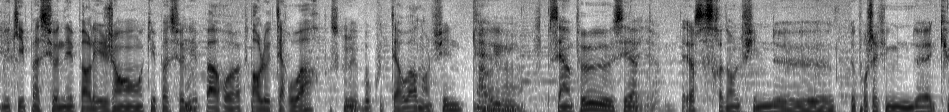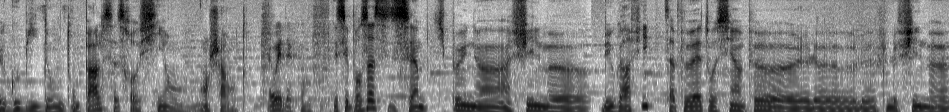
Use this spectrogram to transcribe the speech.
mais qui est passionné par les gens, qui est passionné par euh, par le terroir, parce qu'il y a Mm. beaucoup de terroir dans le film. Ah oui, oui. C'est un peu, c'est D'ailleurs, ça sera dans le film de. Le prochain film avec Goubi dont on parle, ça sera aussi en, en Charente. Ah oui, d'accord. Et c'est pour ça, c'est c'est un petit peu une- un film euh, biographique. Ça peut être aussi un peu euh, le, le- le film euh,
